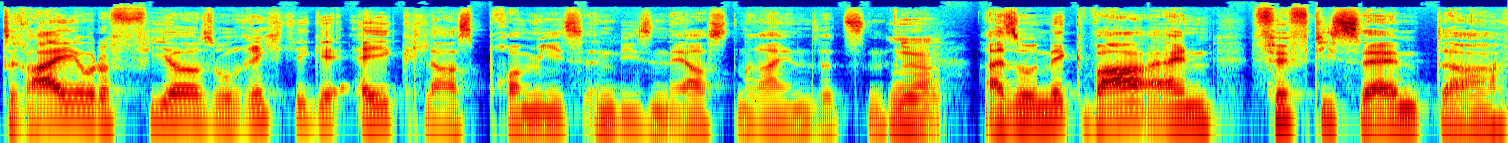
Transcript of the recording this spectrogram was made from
drei oder vier so richtige A-Class-Promis in diesen ersten Reihen sitzen. ja. Also Nick war ein 50 Cent da,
